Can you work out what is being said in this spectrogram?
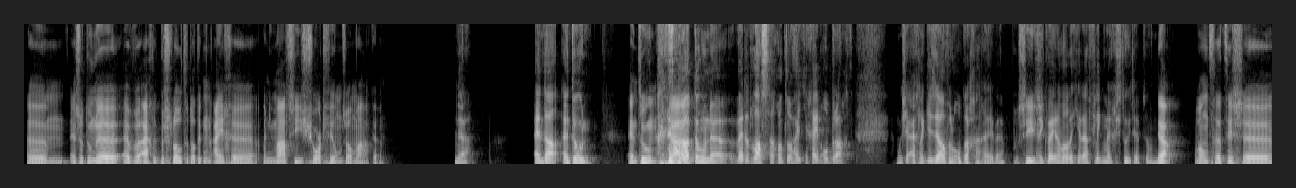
Ehm, en zodoende hebben we eigenlijk besloten dat ik mijn eigen animatie-shortfilm zou maken. Ja. En, dan, en toen? En toen, ja, Want toen eh, werd het lastig, want toen had je geen opdracht. Moest je eigenlijk jezelf een opdracht gaan geven. precies. En ik weet nog wel dat je daar flink mee gestoeid hebt toen. Ja, want het is eh,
